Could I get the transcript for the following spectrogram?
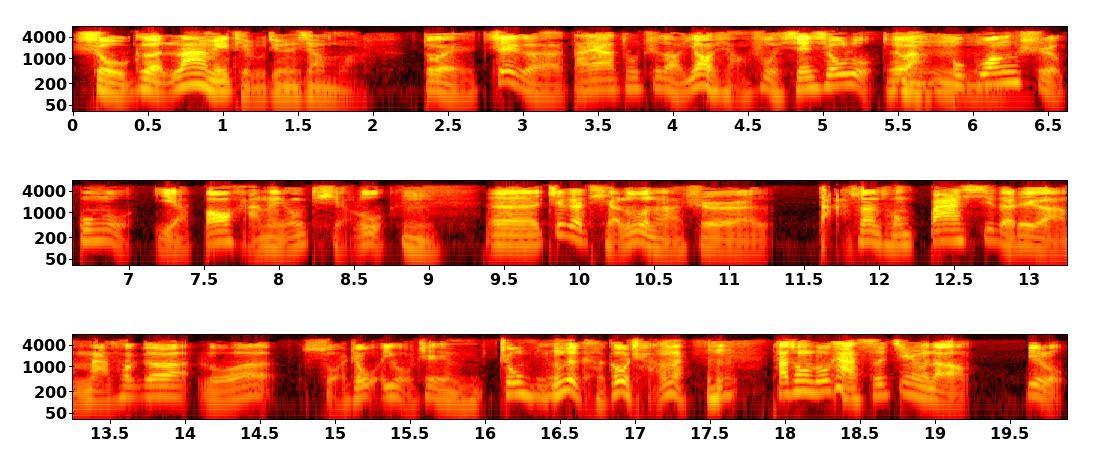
首个拉美铁路建设项目啊。对这个大家都知道，要想富先修路，对吧？嗯嗯嗯不光是公路，也包含了有铁路。嗯呃，这个铁路呢是打算从巴西的这个马托格罗索州，哎呦，这个州名字可够长的。嗯它从卢卡斯进入到秘鲁，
